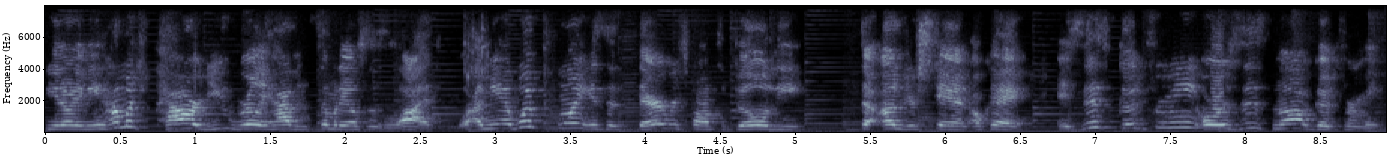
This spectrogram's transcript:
You know what i mean? How much power do you really have in somebody else's life? I mean at what point is it their responsibility to understand okay is this good for me or is this not good for me?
